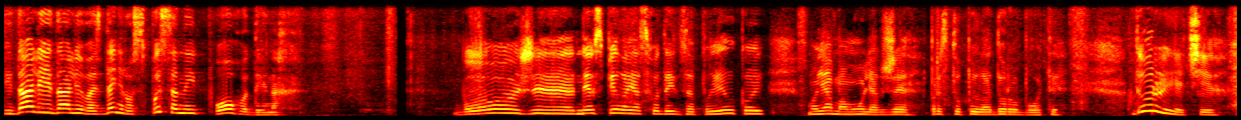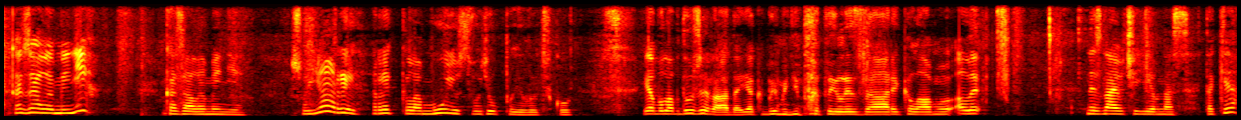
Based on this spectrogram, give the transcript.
І далі, і далі весь день розписаний по годинах. Боже, не встигла я сходити за пилкою. Моя мамуля вже приступила до роботи. До речі, казали мені, казали мені, що я ре- рекламую свою пилочку. Я була б дуже рада, якби мені платили за рекламу, але не знаю, чи є в нас таке.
